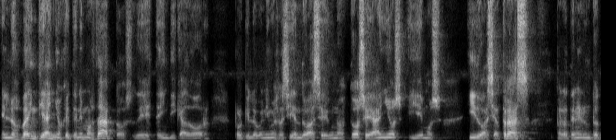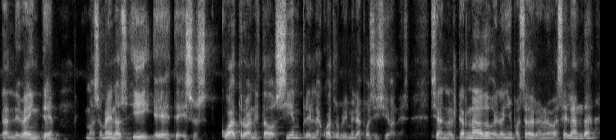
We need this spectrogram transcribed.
en los 20 años que tenemos datos de este indicador, porque lo venimos haciendo hace unos 12 años y hemos ido hacia atrás para tener un total de 20, más o menos, y este, esos cuatro han estado siempre en las cuatro primeras posiciones. Se han alternado, el año pasado era Nueva Zelanda,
